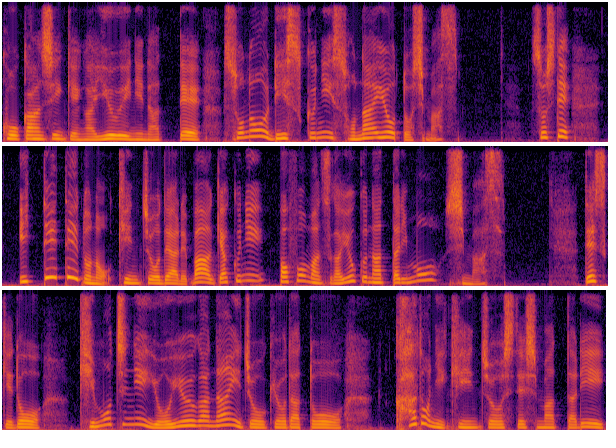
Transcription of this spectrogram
交感神経が優位になってそのリスクに備えようとします。そして一定程度の緊張であれば逆にパフォーマンスが良くなったりもします。ですけど気持ちに余裕がない状況だと過度に緊張してしまったり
